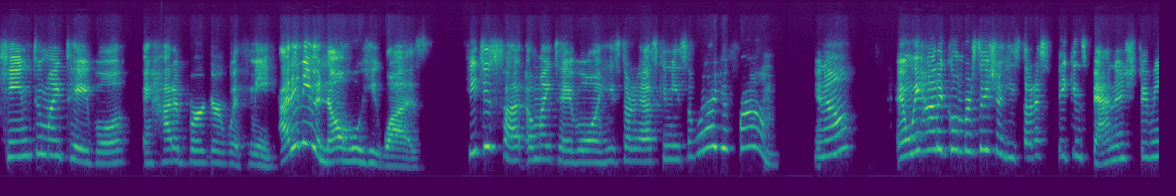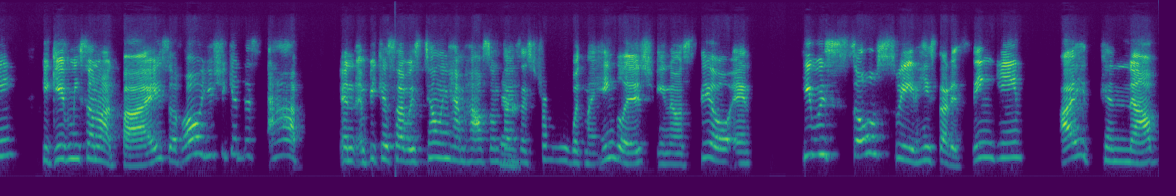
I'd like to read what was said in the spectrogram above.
came to my table and had a burger with me. I didn't even know who he was. He just sat on my table and he started asking me, So, where are you from? You know? And we had a conversation. He started speaking Spanish to me he gave me some advice of, oh, you should get this app. And, and because I was telling him how sometimes yeah. I struggle with my English, you know, still. And he was so sweet. He started singing. I cannot,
